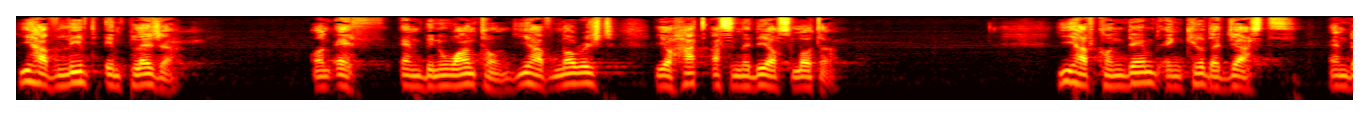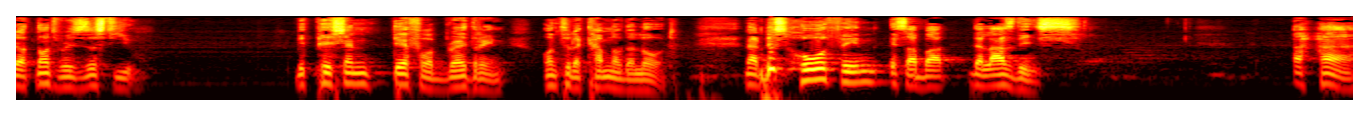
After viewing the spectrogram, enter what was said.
Ye have lived in pleasure on earth and been wanton. Ye have nourished your heart as in the day of slaughter. Ye have condemned and killed the just and doth not resist you. Be patient, therefore, brethren, unto the coming of the Lord. Now, this whole thing is about the last days. Uh-huh.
